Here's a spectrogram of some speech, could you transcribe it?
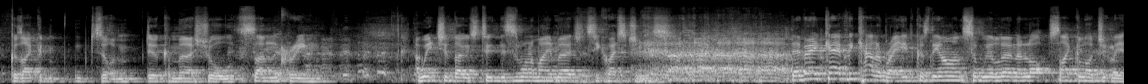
because I could sort of do a commercial sun cream. Which of those two? This is one of my emergency questions. They're very carefully calibrated because the answer we'll learn a lot psychologically.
